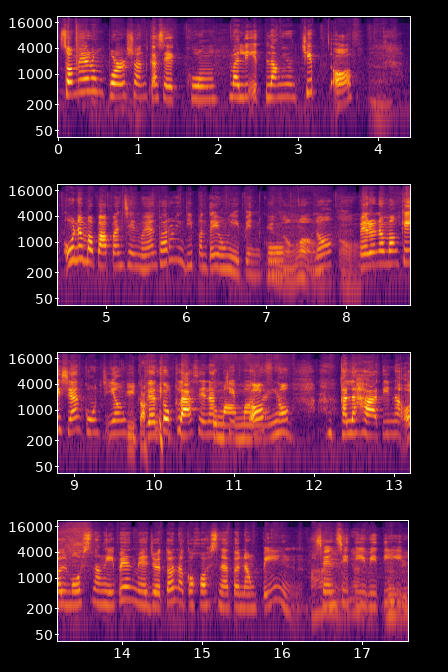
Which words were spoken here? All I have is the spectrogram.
So, merong portion kasi kung maliit lang yung chipped off, una mapapansin mo yan, parang hindi pantay yung ngipin ko. Yun na nga, oh. No? Oo. Meron namang case yan, kung yung Kita. ganitong klase ng Tumama chip off, no? kalahati na almost ng ngipin, medyo to, nagkakos na to ng pain, Ay, sensitivity.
